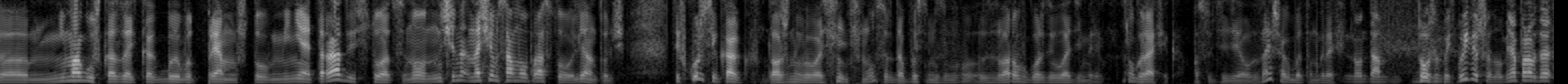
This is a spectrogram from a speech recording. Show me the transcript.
э, не могу сказать, как бы, вот прям, что меня это радует ситуация, но начина... начнем с самого простого. Леонид Анатольевич, ты в курсе, как должны вывозить мусор, допустим, с, дворов в городе Владимире? Ну, график, по сути дела. Знаешь об этом графике? Ну, там должен быть вывешен. У меня, правда,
